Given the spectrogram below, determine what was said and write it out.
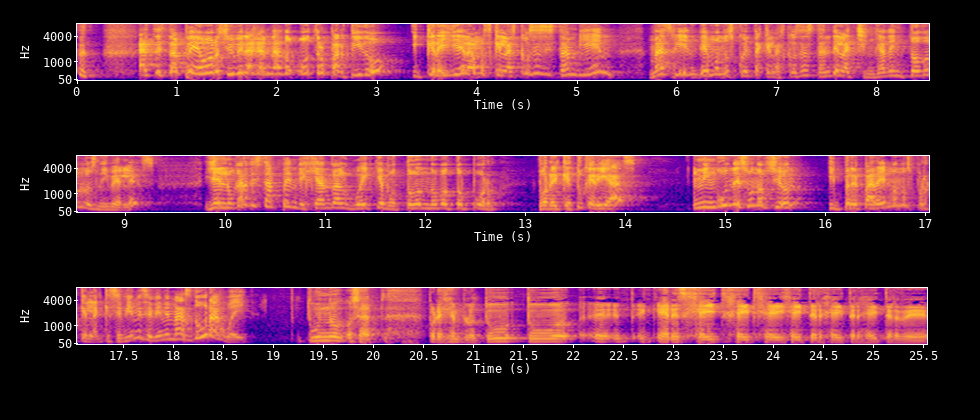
hasta está peor si hubiera ganado otro partido y creyéramos que las cosas están bien. Más bien, démonos cuenta que las cosas están de la chingada en todos los niveles. Y en lugar de estar pendejeando al güey que votó, no votó por, por el que tú querías, ninguna es una opción y preparémonos porque la que se viene, se viene más dura, güey. Tú no, o sea, por ejemplo, tú, tú eh, eres hate, hate, hate, hater, hater, hater de,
